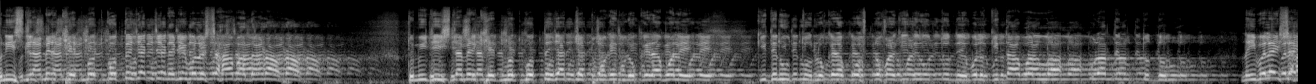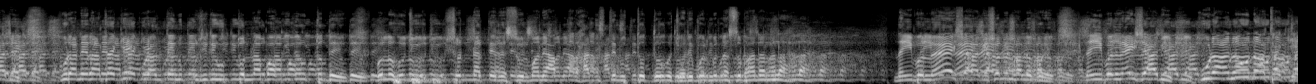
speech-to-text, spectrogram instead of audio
উনি ইসলামের খেদমত করতে যাচ্ছে নবী বলে সাহাবা দাঁড়াও। তুমি যে ইসলামের খেদমত করতে যাচ্ছ তোমাকে লোকেরা বলে কি দেন উত্তর? লোকেরা প্রশ্ন করে কি দেন উত্তর? দেবে বলে কিতাব আল্লাহ কোরআন দেন উত্তর দেবো। নেই বলে কোরআনে না থাকে কোরআন তেন যদি উত্তর না পাও কি দেন উত্তর দেবে? বলে হুজুর রাসূল মানে আপনার হাদিস তেন উত্তর দেবো। জোরে বলবেন না সুবহানাল্লাহ। নেই বলল এই সাহাবি শোনেন ভালো করে। নেই বলল এই সাহাবি কোরআনও না থাকে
